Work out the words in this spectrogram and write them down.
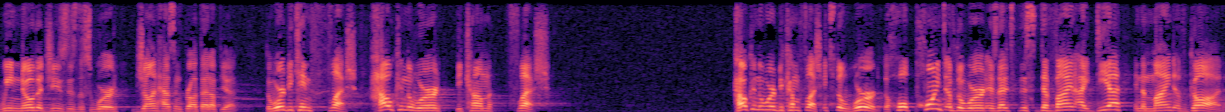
we know that Jesus is this word. John hasn't brought that up yet. The Word became flesh. How can the Word become flesh? How can the Word become flesh? It's the Word. The whole point of the Word is that it's this divine idea in the mind of God.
